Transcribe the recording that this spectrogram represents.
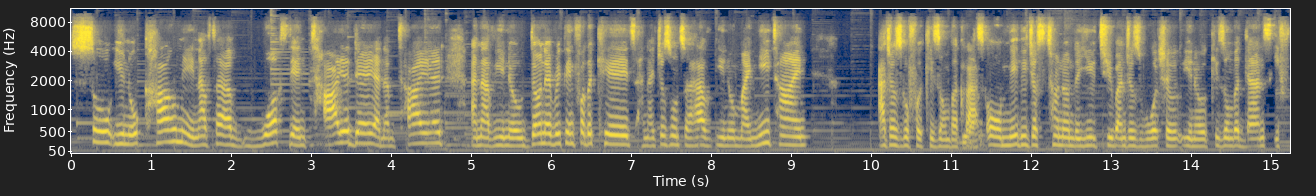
so, you know, calming after I've worked the entire day and I'm tired and I've, you know, done everything for the kids and I just want to have, you know, my me time. I just go for a kizomba class, yeah. or maybe just turn on the YouTube and just watch a you know kizomba dance if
